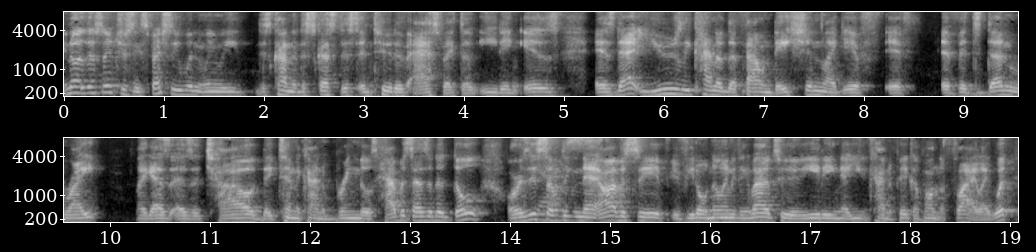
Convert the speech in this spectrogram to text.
you know that's interesting especially when, when we just kind of discuss this intuitive aspect of eating. Is is that usually kind of the foundation? Like if if if it's done right like as as a child they tend to kind of bring those habits as an adult? Or is this yes. something that obviously if, if you don't know anything about intuitive eating that you kind of pick up on the fly? Like what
